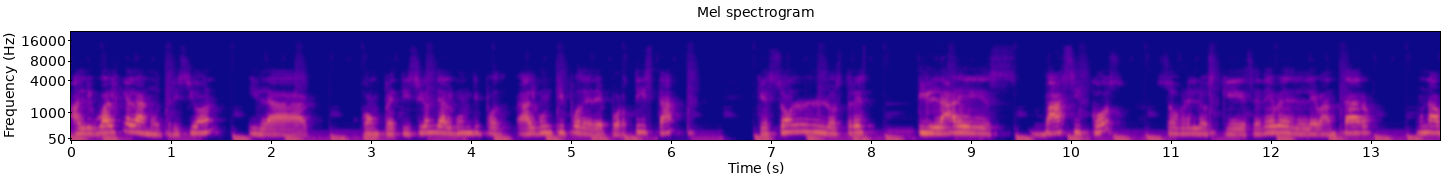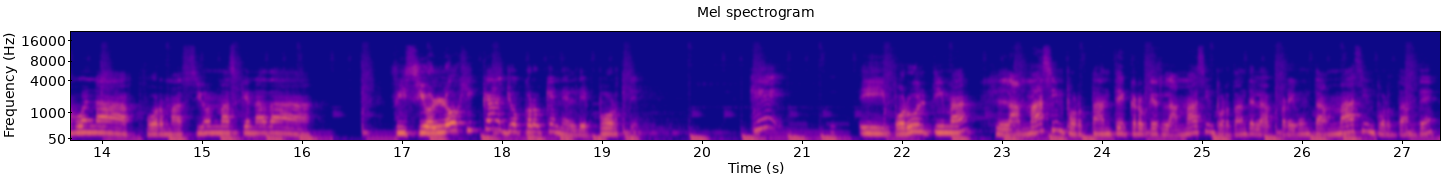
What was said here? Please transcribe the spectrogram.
al igual que la nutrición y la competición de algún tipo, algún tipo de deportista que son los tres pilares básicos sobre los que se debe levantar una buena formación más que nada fisiológica, yo creo que en el deporte. ¿Qué? Y por última, la más importante, creo que es la más importante, la pregunta más importante.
